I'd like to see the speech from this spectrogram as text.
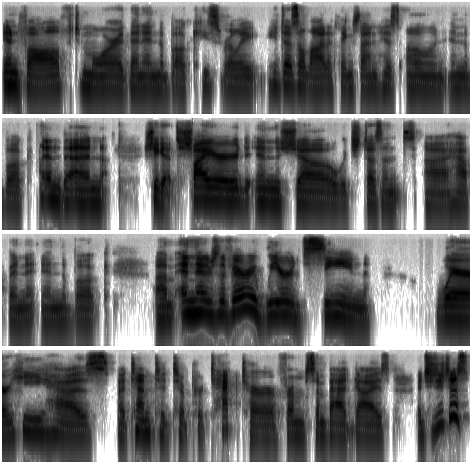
involved more than in the book he's really he does a lot of things on his own in the book and then she gets fired in the show which doesn't uh, happen in the book um, and there's a very weird scene where he has attempted to protect her from some bad guys and she just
